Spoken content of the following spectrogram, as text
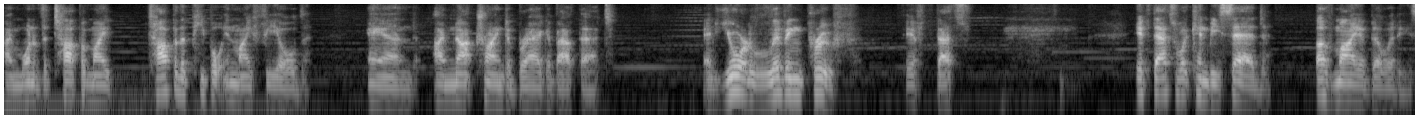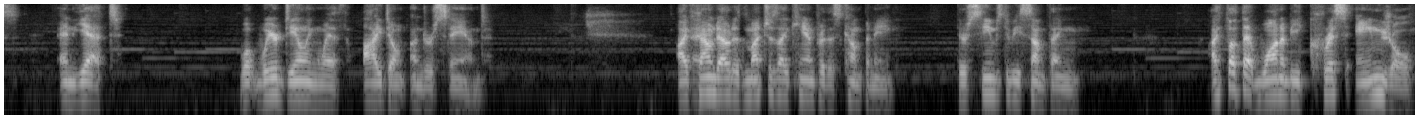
I'm one of the top of my top of the people in my field. And I'm not trying to brag about that. And you're living proof, if that's if that's what can be said of my abilities. And yet, what we're dealing with, I don't understand. I found out as much as I can for this company. There seems to be something. I thought that wannabe Criss Angel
